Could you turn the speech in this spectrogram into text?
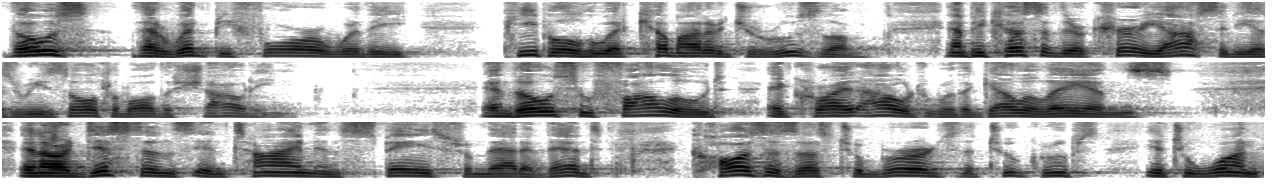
Those that went before were the people who had come out of Jerusalem, and because of their curiosity as a result of all the shouting. And those who followed and cried out were the Galileans. And our distance in time and space from that event causes us to merge the two groups into one,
